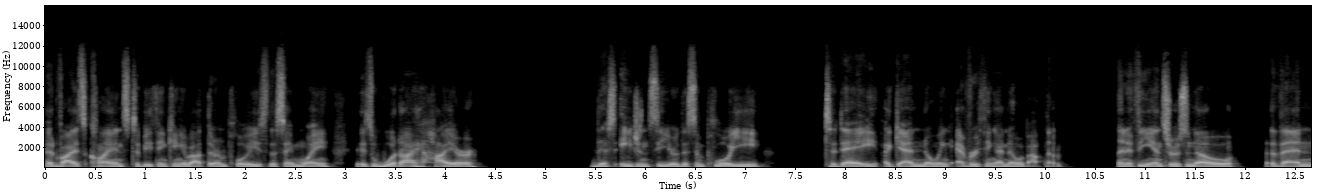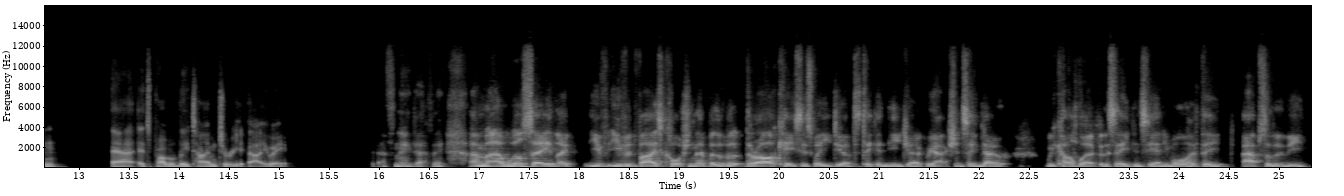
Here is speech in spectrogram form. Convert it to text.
advise clients to be thinking about their employees the same way is would I hire this agency or this employee today again knowing everything I know about them? And if the answer is no, then uh, it's probably time to reevaluate. Definitely, definitely. Um, I will say, like you've you've advised caution there, but there are cases where you do have to take a knee jerk reaction, say no, we can't work with this agency anymore. If they absolutely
